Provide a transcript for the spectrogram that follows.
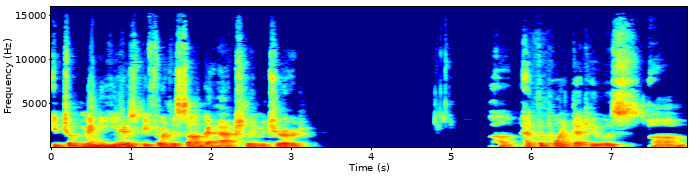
It took many years before the Sangha actually matured. Uh, at the point that he was uh,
